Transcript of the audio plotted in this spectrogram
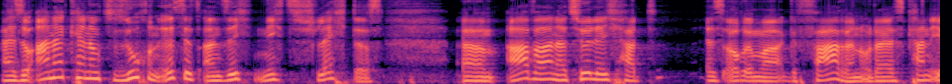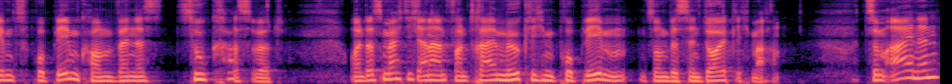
Also Anerkennung zu suchen ist jetzt an sich nichts Schlechtes. Ähm, aber natürlich hat es auch immer Gefahren oder es kann eben zu Problemen kommen, wenn es zu krass wird. Und das möchte ich anhand von drei möglichen Problemen so ein bisschen deutlich machen. Zum einen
